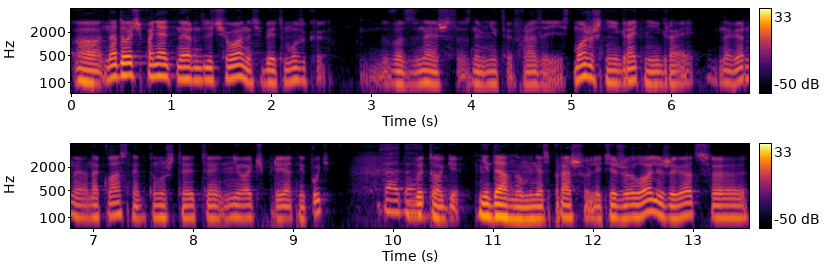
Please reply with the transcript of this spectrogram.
А, надо очень понять, наверное, для чего на тебе эта музыка. Вот знаешь, знаменитая фраза есть. Можешь не играть, не играй. Наверное, она классная, потому что это не очень приятный путь да, да. в итоге. Недавно у меня спрашивали, тяжело ли живется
